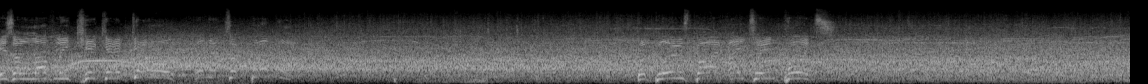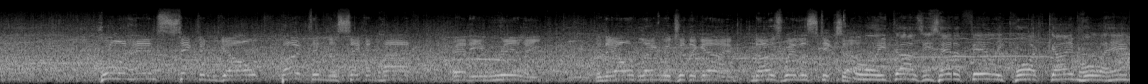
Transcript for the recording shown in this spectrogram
is a lovely kick at goal, and that's a bomber. The Blues by second goal, both in the second half, and he really, in the old language of the game, knows where the sticks are. Well, he does. He's had a fairly quiet game, Houlihan.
